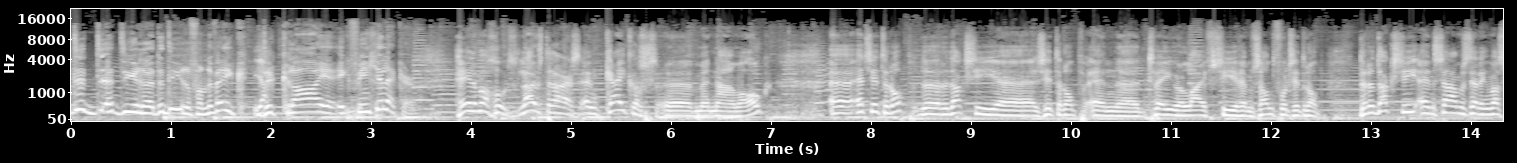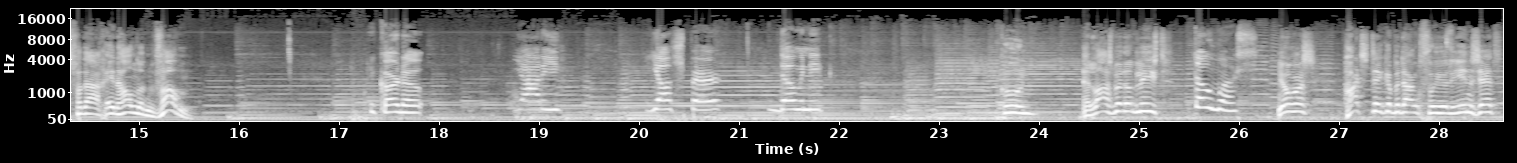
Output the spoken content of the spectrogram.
De, de, dieren, de dieren van de week. De kraaien. Ik vind je lekker. Helemaal goed. Luisteraars en kijkers eh, met name ook. Eh, het zit erop. De redactie eh, zit erop. En eh, twee uur live CFM Zandvoort zit erop. De redactie en samenstelling was vandaag in handen van... Ricardo. Jari. Jasper. Dominique. Koen. En last but not least... Thomas. Jongens, hartstikke bedankt voor jullie inzet.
